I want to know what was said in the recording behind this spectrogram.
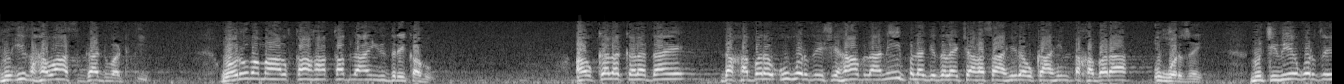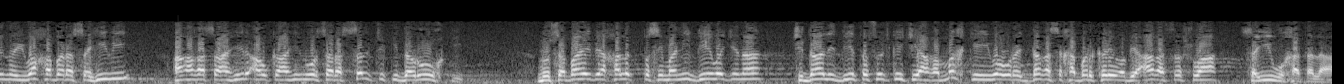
نو هغه حواس ګډ وډ کی وربما القاها قبل ان یدرکه او کله کله دا د خبره وغورځوي شهاب لا نه وي په لګېدلی چې هغه ساحر او کاهن ته خبره وغورځوي نو چې ویې غورځوي نو یوه خبره صحیح وي او هغه ساحر او کاهن ورسره سل چې کي دروغ کي نو سبا یې بیا خلک پسې مني دې وجې نه چې دا لې دې ته سوچ کوي چې هغه مخکې یوه ورځ دغسې خبر کړی و بیا هغه څه شوه صحیح وختله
